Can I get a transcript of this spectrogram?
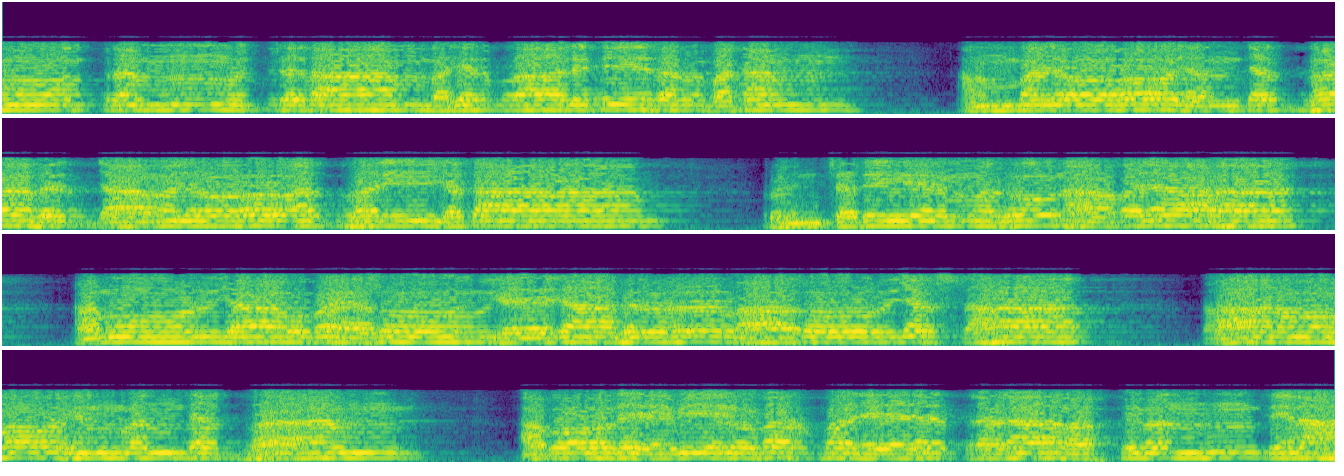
मूत्रम् उच्यताम् बहिर्पालिते सर्वकम् अम्बयोः यन्त्यध्वभिर्जामयोः अध्वरीयता पृञ्चतीर्मधूनापयाः अमूर्या उपयसूर्येयाभिर्वासूर्यः सह तानोः हिन्वन्त्यध्वरम् अपो देवीरुपह्वये यत्र नामः पिबन्तिनः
